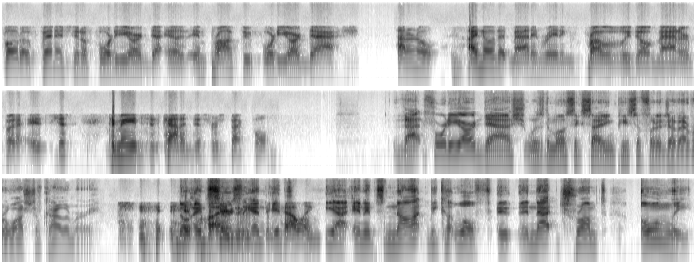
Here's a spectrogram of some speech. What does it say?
photo finish in a 40-yard da- uh, impromptu 40-yard dash. I don't know. I know that Madden ratings probably don't matter, but it's just to me, it's just kind of disrespectful. That 40 yard dash was the most exciting piece of footage I've ever watched of Kyler Murray. no, and was. seriously, and compelling. it's yeah, and it's not because well, and that trumped only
